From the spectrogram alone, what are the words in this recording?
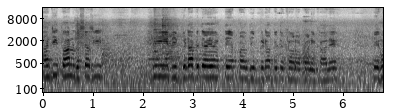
ਹਾਂਜੀ, ਤੁਹਾਨੂੰ ਦੱਸਿਆ ਸੀ ਵੀ ਦੀਪਕ ਢਾਬੇ ਤੇ ਆਏ ਹਾਂ ਤੇ ਆਪਾਂ ਦੀਪਕ ਢਾਬੇ ਤੋਂ ਖਾਣਾ ਪਾਣੀ ਖਾ ਲਿਆ। ਤੇ ਹੁਣ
